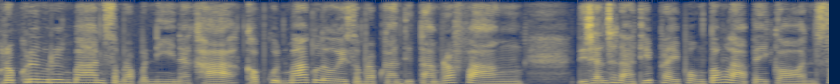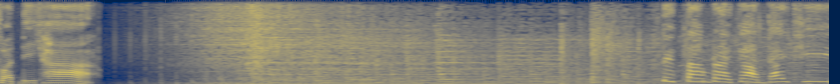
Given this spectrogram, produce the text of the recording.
ครบเครื่องเรื่องบ้านสำหรับวันนี้นะคะ ขอบคุณมากเลยสำหรับการติดตามรับฟัง ดิฉันชนาทิพไพรพงศ์ต้องลาไปก่อน สวัสดีค่ะ ติดตามรายการได้ที่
